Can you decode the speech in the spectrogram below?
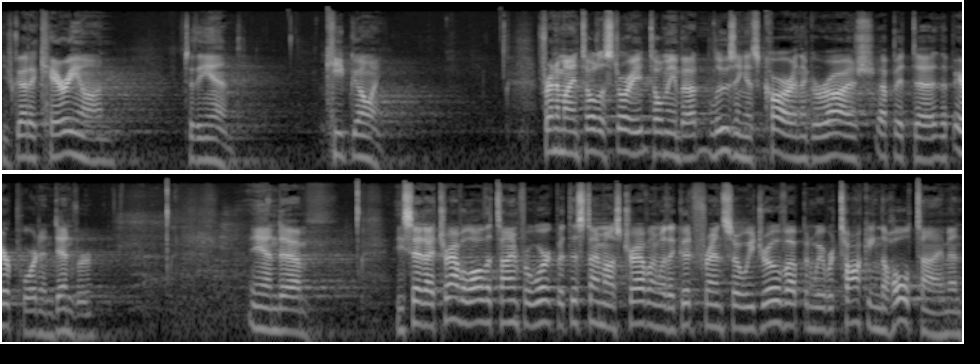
You've got to carry on to the end. Keep going. A friend of mine told a story, told me about losing his car in the garage up at uh, the airport in Denver. And um, he said, I travel all the time for work, but this time I was traveling with a good friend, so we drove up and we were talking the whole time. And,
